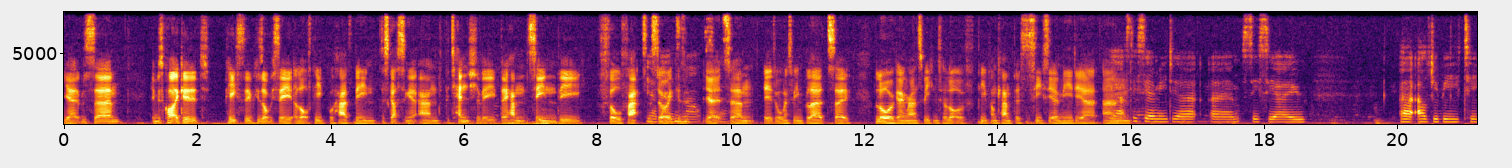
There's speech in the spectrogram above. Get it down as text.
yeah, it was um, it was quite a good piece though, because obviously a lot of people have been discussing it, and potentially they haven't seen the full facts of Yeah, the the story. ins 'cause and it- outs, yeah, yeah. it's um, it almost been blurred. So Laura going around speaking to a lot of people on campus, CCO media, yeah, CCO media, um, CCO, uh, LGBTQ.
